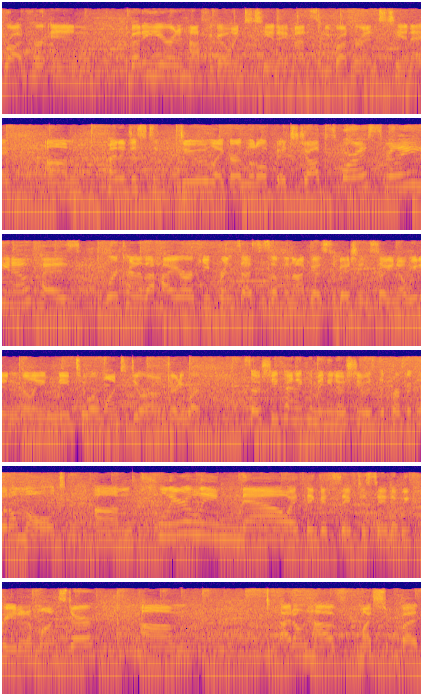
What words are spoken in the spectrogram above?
brought her in about a year and a half ago into TNA Madison. We brought her into TNA, um, kind of just to do like our little bitch jobs for us, really, you know, because we're kind of the hierarchy princesses of the Knockouts division. So you know, we didn't really need to or want to do our own dirty work. So she kind of came in, you know, she was the perfect little mold. Um, clearly now, I think it's safe to say that we created a monster. Um, I don't have much, but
